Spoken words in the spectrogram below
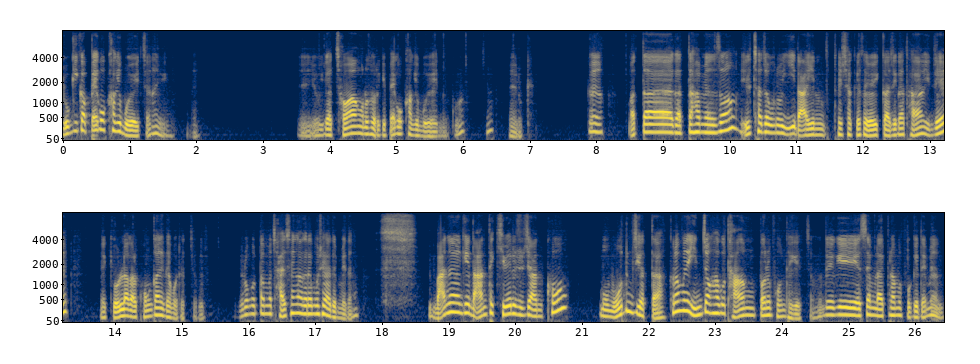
여기가 빼곡하게 모여 있잖아요. 여기. 예. 예, 여기가 저항으로서 이렇게 빼곡하게 모여 있는 거 그죠? 예, 이렇게 그러니까 왔다 갔다 하면서 1차적으로 이 라인부터 시작해서 여기까지가 다 이제 이렇게 올라갈 공간이 돼 버렸죠. 그죠? 이런 것도 한번 잘 생각을 해 보셔야 됩니다. 만약에 나한테 기회를 주지 않고 뭐 못 움직였다. 그러면 인정하고 다음 번을 보면 되겠죠. 근데 여기 SM 라이프를 한번 보게 되면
